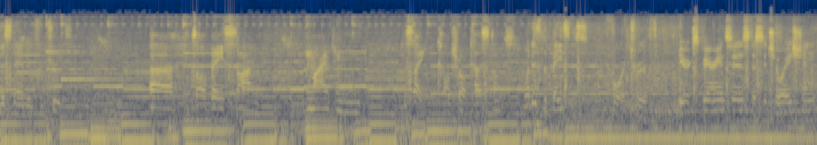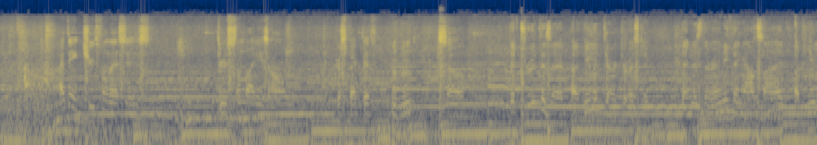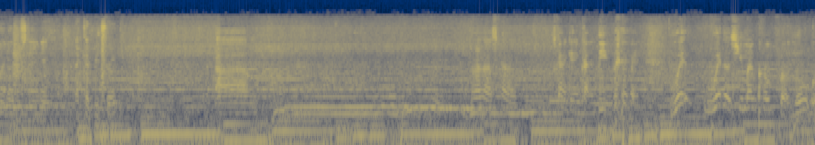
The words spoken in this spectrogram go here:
the standard for truth? Uh, it's all based on, in my opinion, it's like cultural customs. What is the basis for truth? Your experiences, the situation. I think truthfulness is through somebody's own perspective. Mm-hmm. So, if truth is a, a human characteristic, then is there anything outside of human understanding that could be true? Um, I don't know. It's kind of it's kind of getting kind of deep. where where does human come from?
